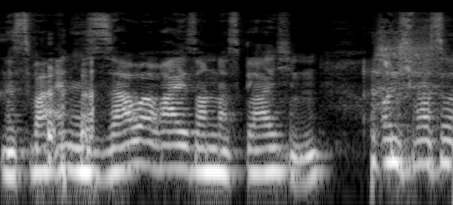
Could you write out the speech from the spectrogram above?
Und es war eine Sauerei sondersgleichen. Und ich war so,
